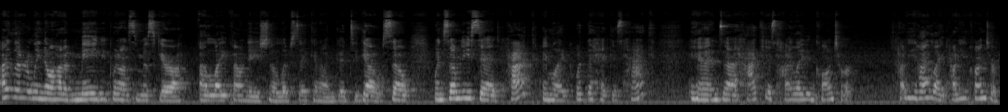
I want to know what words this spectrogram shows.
I literally know how to maybe put on some mascara, a light foundation, a lipstick, and I'm good to go. So when somebody said hack, I'm like, what the heck is hack? And uh, hack is highlight and contour. How do you highlight? How do you contour?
